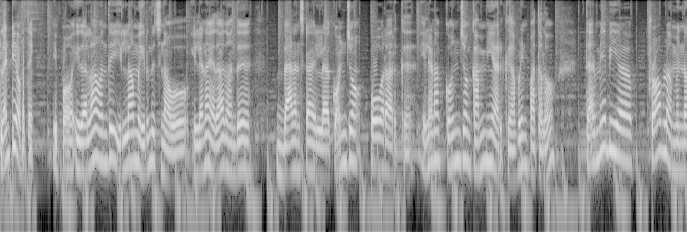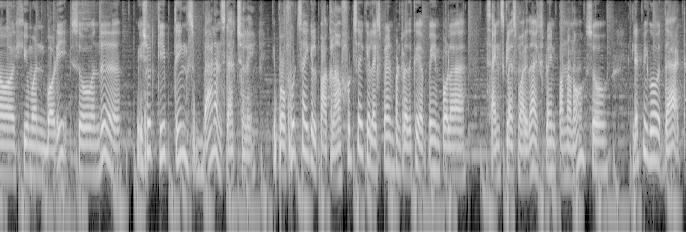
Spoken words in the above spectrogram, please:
plenty of thing இப்போது இதெல்லாம் வந்து இல்லாமல் இருந்துச்சுனாவோ இல்லைன்னா ஏதாவது வந்து பேலன்ஸ்டாக இல்லை கொஞ்சம் ஓவராக இருக்குது இல்லைன்னா கொஞ்சம் கம்மியாக இருக்குது அப்படின்னு பார்த்தாலோ there may be a problem in our human body so வந்து we should keep things balanced actually இப்போது ஃபுட் சைக்கிள் பார்க்கலாம். ஃபுட் சைக்கிள் எக்ஸ்பிளைன் பண்ணுறதுக்கு எப்பயும் போல் சயின்ஸ் கிளாஸ் மாதிரி தான் எக்ஸ்பிளைன் பண்ணணும் so let me go that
